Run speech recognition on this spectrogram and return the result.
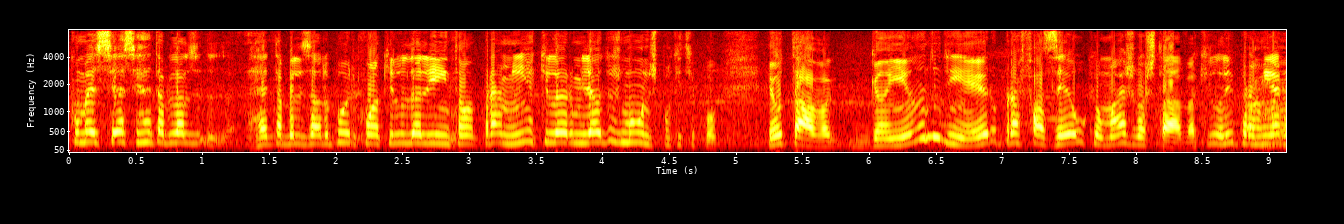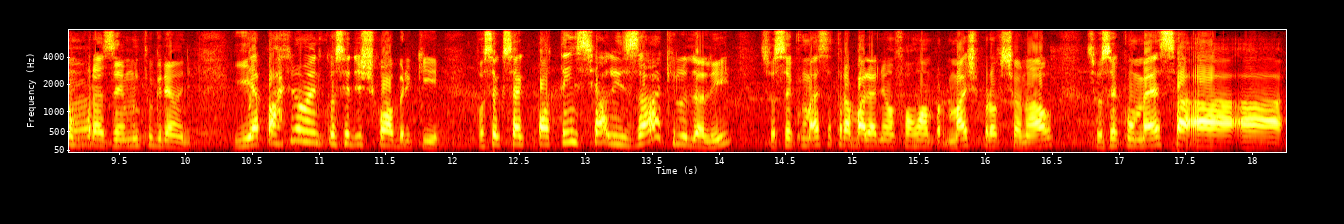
comecei a ser rentabilizado, rentabilizado por, com aquilo dali. Então, pra mim, aquilo era o melhor dos mundos, porque tipo, eu tava ganhando dinheiro pra fazer o que eu mais gostava. Aquilo ali pra mim era um prazer muito grande. E a partir do momento que você descobre que você consegue potencializar aquilo dali, se você começa a trabalhar de uma forma mais profissional, se você começa a, a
